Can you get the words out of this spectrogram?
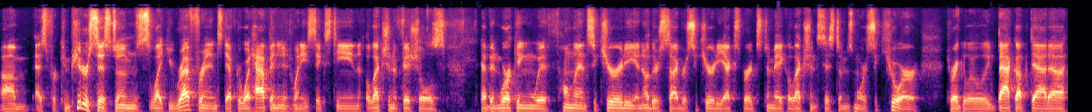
Um, as for computer systems, like you referenced, after what happened in 2016, election officials have been working with Homeland Security and other cybersecurity experts to make election systems more secure, to regularly back up data,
